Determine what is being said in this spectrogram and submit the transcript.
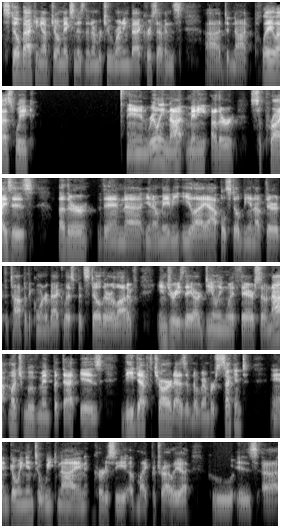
still backing up Joe Mixon as the number two running back. Chris Evans uh, did not play last week and really not many other surprises other than uh, you know maybe Eli Apple still being up there at the top of the cornerback list, but still there are a lot of injuries they are dealing with there. So not much movement, but that is the depth chart as of November second and going into Week Nine, courtesy of Mike Petraglia, who is uh,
